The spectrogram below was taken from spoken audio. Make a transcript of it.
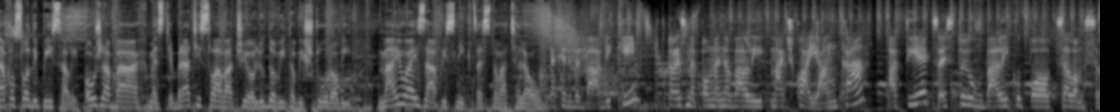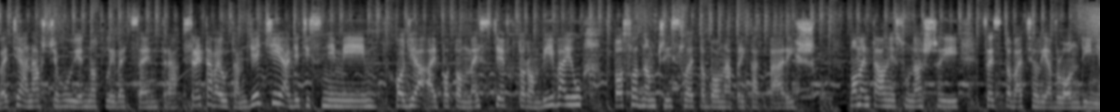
Naposledy písali o žabách, meste Bratislava či o Ľudovitovi Štúrovi. Majú aj zápisník cestovateľov. Také dve bábiky, ktoré sme pomenovali Mačko a Janka a tie cestujú v balíku po celom svete a navštevujú jednotlivé centra. Stretávajú tam deti a deti s nimi chodia aj po tom meste, v ktorom bývajú. V poslednom čísle to bol napríklad Páriž. Momentálne sú naši cestovatelia v Londýne.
